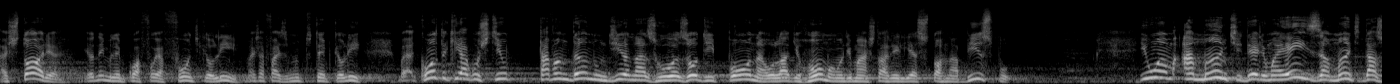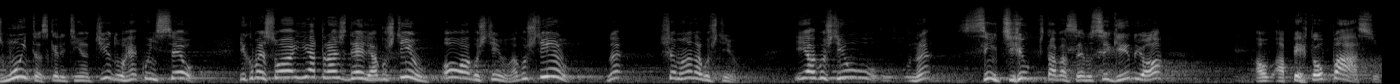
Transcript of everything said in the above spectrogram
a história, eu nem me lembro qual foi a fonte que eu li, mas já faz muito tempo que eu li. Conta que Agostinho estava andando um dia nas ruas ou de Hipona ou lá de Roma, onde mais tarde ele ia se tornar bispo, e uma amante dele, uma ex-amante das muitas que ele tinha tido, o reconheceu e começou a ir atrás dele. Agostinho, ô oh, Agostinho, Agostinho, né? chamando Agostinho. E Agostinho né? sentiu que estava sendo seguido e ó, apertou o passo.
